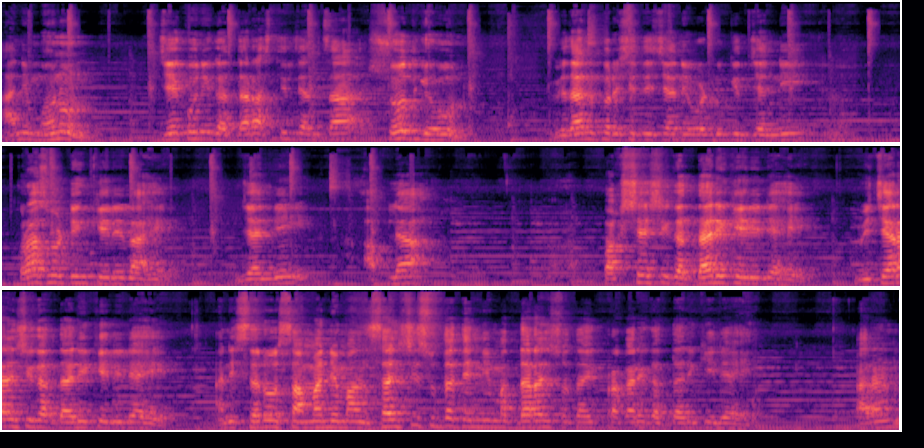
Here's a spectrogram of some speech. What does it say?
आणि म्हणून जे कोणी गद्दार असतील त्यांचा शोध घेऊन विधान परिषदेच्या निवडणुकीत ज्यांनी क्रॉस वोटिंग केलेलं आहे ज्यांनी आपल्या पक्षाशी गद्दारी केलेली आहे विचारांशी गद्दारी केलेली आहे आणि सर्वसामान्य माणसांशी सुद्धा त्यांनी मतदारांशी सुद्धा एक प्रकारे गद्दारी केली आहे. कारण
